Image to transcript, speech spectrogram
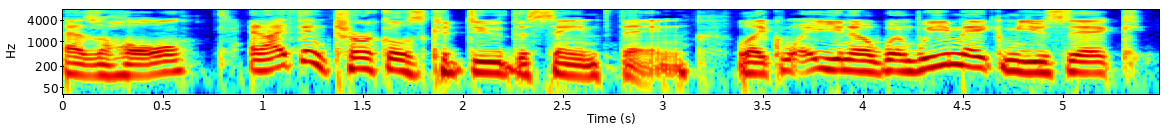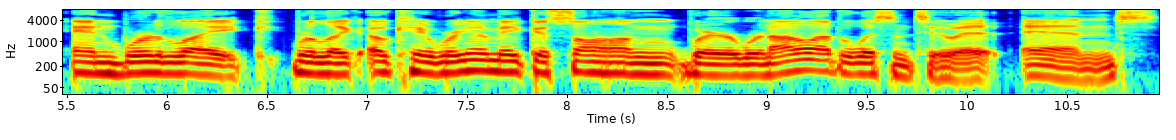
as a whole, and I think Turkles could do the same thing. Like you know, when we make music and we're like we're like okay, we're gonna make a song where we're not allowed to listen to it, and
